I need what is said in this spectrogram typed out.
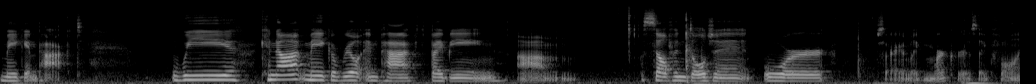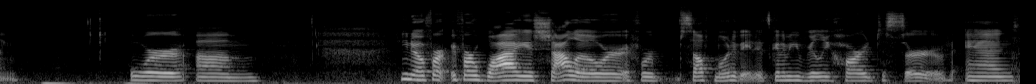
make impact. We cannot make a real impact by being um, self indulgent or, sorry, like marker is like falling, or, um, you know, if our if our why is shallow or if we're self motivated, it's gonna be really hard to serve. And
